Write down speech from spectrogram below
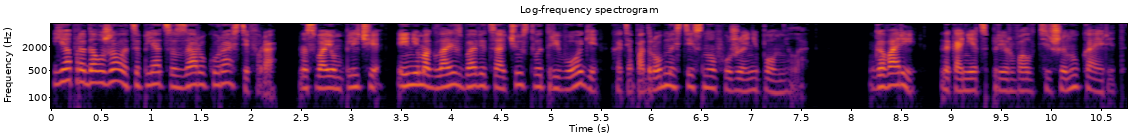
Я продолжала цепляться за руку Растифора на своем плече и не могла избавиться от чувства тревоги, хотя подробностей снов уже не помнила. «Говори», — наконец прервал тишину Кайрит.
